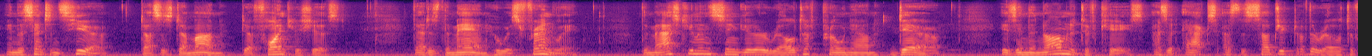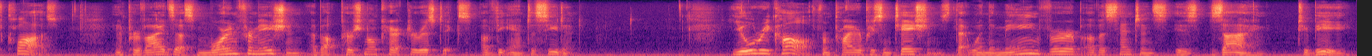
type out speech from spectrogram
In the sentence here, das ist der Mann, der freundlich ist, that is the man who is friendly, the masculine singular relative pronoun der is in the nominative case as it acts as the subject of the relative clause and provides us more information about personal characteristics of the antecedent. You'll recall from prior presentations that when the main verb of a sentence is sein, to be,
